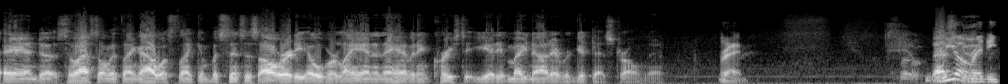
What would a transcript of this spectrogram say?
And uh, so that's the only thing I was thinking. But since it's already over land and they haven't increased it yet, it may not ever get that strong then. Right. So that's we good. already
